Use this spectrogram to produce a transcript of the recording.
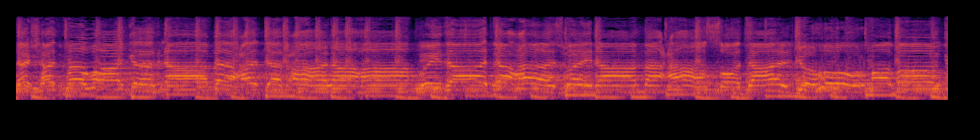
تشهد مواقفنا بعد افعالها وإذا تعزوينا مع صوت الجهور ما فوق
